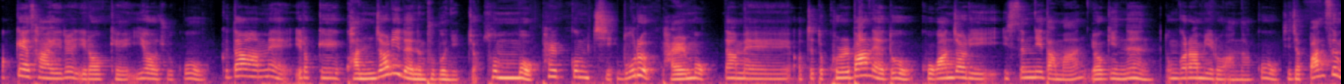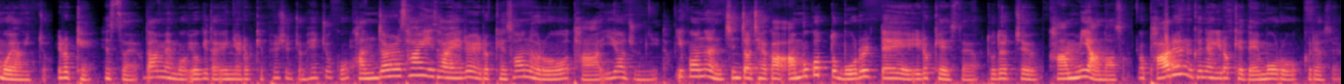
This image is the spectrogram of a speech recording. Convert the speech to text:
어깨 사이를 이렇게 이어주고 그 다음에 이렇게 관절이 되는 부분 있죠. 손목, 팔꿈치, 무릎, 발목 그 다음에 어쨌든 골반에도 고관절이 있습니다만 여기는 동그라미로 안 하고 진짜 빤스 모양 있죠. 이렇게 했어요. 그 다음에 뭐 여기다 이렇게 표시를 좀 해주고 관절 사이사이를 이렇게 선으로 다 이어줍니다. 이거는 진짜 제가 아무것도 모를 때 이렇게 했어요. 도대체 감이 안 와서. 발은 그냥 이렇게 네모로 그렸어요.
